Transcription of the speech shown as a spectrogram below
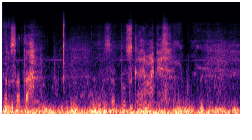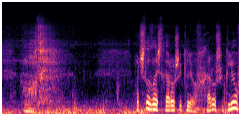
Красота. Запускаем опять. Вот. Вот что значит хороший клев. Хороший клев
